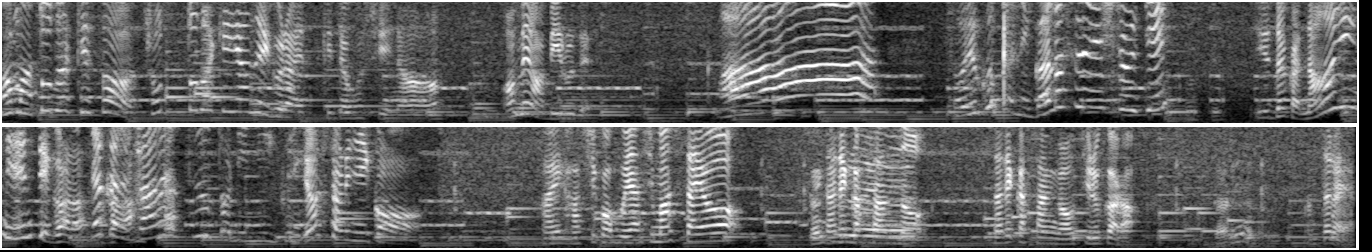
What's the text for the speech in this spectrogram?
ママちょっとだけさちょっとだけ屋根ぐらいつけてほしいな。雨浴びるで。あーそういうことね。ガラスにしといて。いやだからないねんってガラスだからがガラス取りに行くねんよし取りに行こうはいはしご増やしましたよ。誰かさんの誰かさんが落ちるから。誰やねん。あんたらや。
